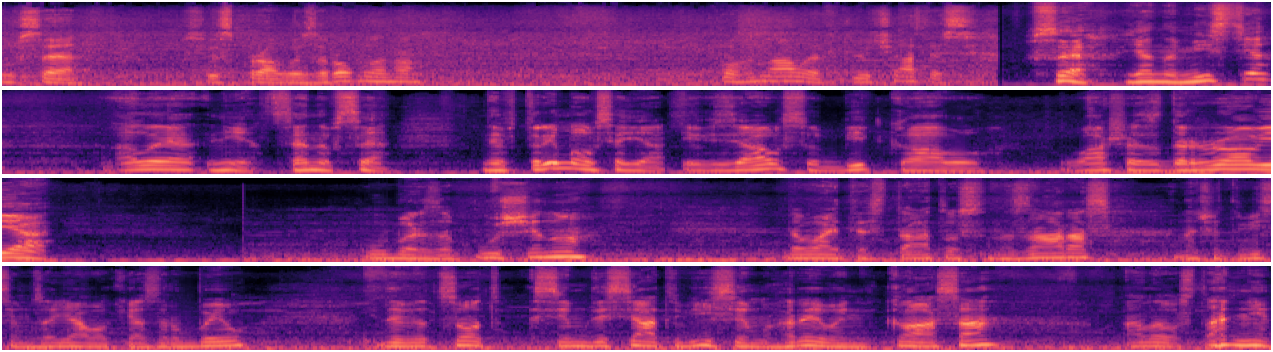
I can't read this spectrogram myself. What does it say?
Ну все, всі справи зроблено. Погнали включатись. Все, я на місці. Але ні, це не все. Не втримався я і взяв собі каву. Ваше здоров'я! Uber запущено. Давайте статус на зараз. Значить, 8 заявок я зробив. 978 гривень каса. Але останні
